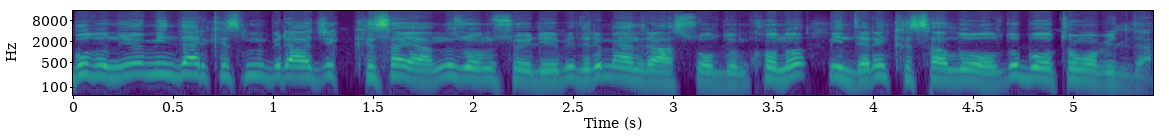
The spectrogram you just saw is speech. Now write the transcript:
bulunuyor. Minder kısmı birazcık kısa yalnız onu söyleyebilirim. En rahatsız olduğum konu minderin kısalığı oldu bu otomobilde.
